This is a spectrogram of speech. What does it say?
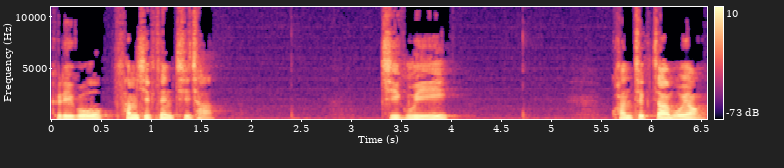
그리고 30cm 자, 지구이, 관측자 모형,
